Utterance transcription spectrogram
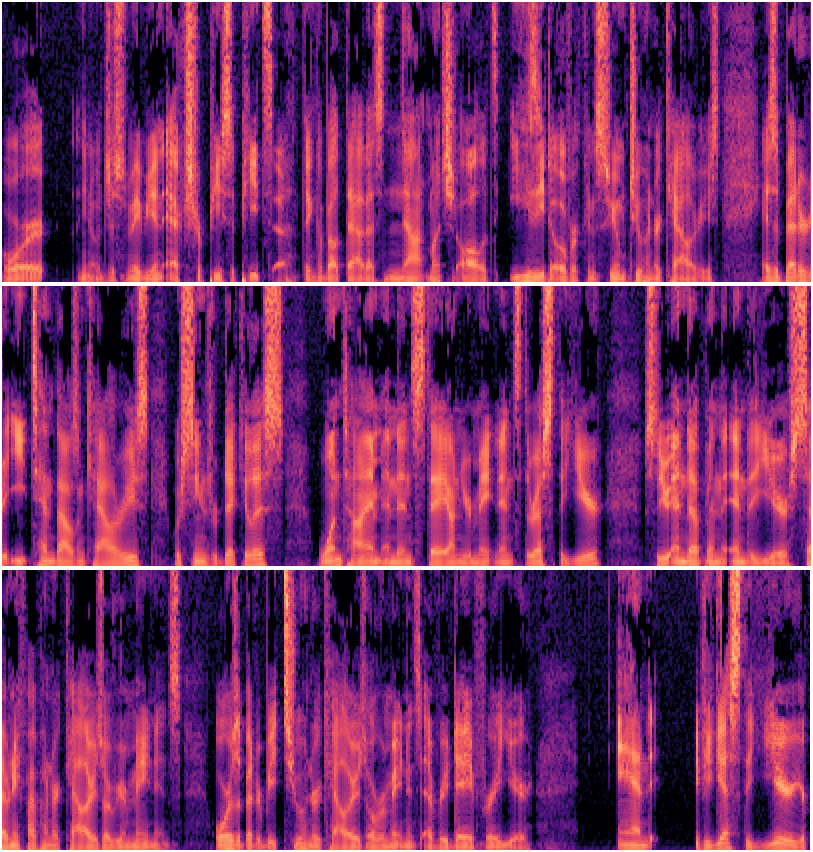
or you know just maybe an extra piece of pizza. Think about that. That's not much at all. It's easy to overconsume 200 calories. Is it better to eat 10,000 calories which seems ridiculous one time and then stay on your maintenance the rest of the year? So you end up in the end of the year 7500 calories over your maintenance. Or is it better to be 200 calories over maintenance every day for a year? And if you guess the year, you're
